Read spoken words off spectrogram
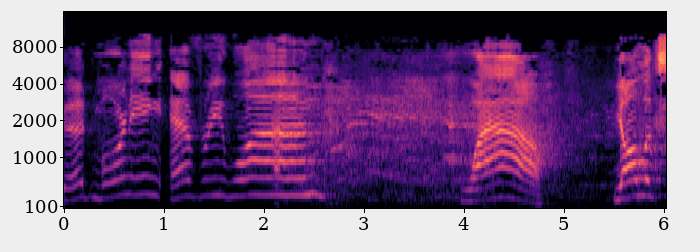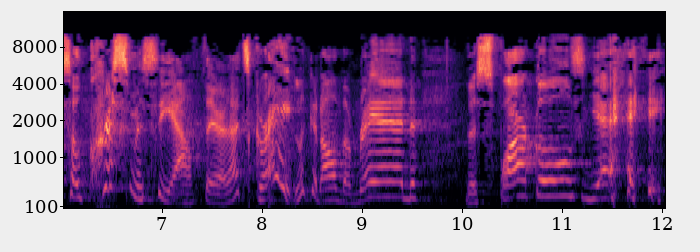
Good morning, everyone. Wow. Y'all look so Christmassy out there. That's great. Look at all the red, the sparkles. Yay.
